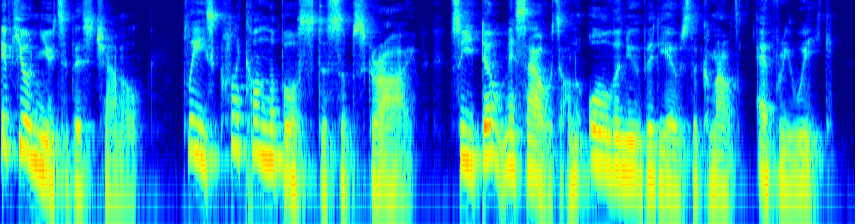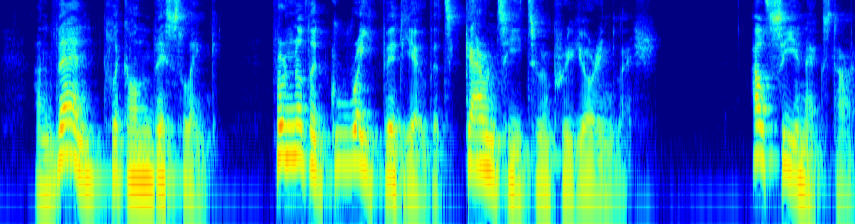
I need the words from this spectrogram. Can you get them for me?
If you're new to this channel, please click on the bus to subscribe so you don't miss out on all the new videos that come out every week. And then click on this link for another great video that's guaranteed to improve your English. I'll see you next time.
